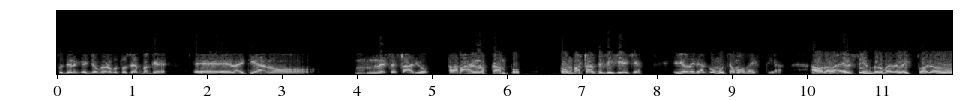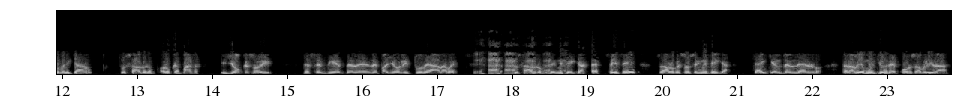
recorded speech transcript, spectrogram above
tú tienes que, yo quiero que tú sepas que eh, el haitiano necesario trabaja en los campos con bastante eficiencia y yo diría con mucha modestia. Ahora, el síndrome de la historia de los dominicanos, tú sabes lo, que pasa. Y yo que soy descendiente de, de Payol y tú de árabe, tú sabes lo que significa. Sí, sí, tú sabes lo que eso significa. Que hay que entenderlo. Pero había mucha irresponsabilidad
